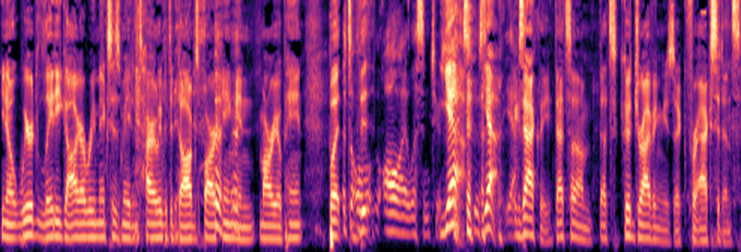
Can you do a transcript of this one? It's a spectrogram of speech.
you know weird Lady Gaga remixes made entirely with the dogs barking in Mario Paint, but That's all, all I listen to. yeah, Exclusively, yeah, exactly. That's um that's good driving music for accidents.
